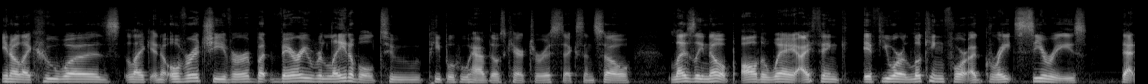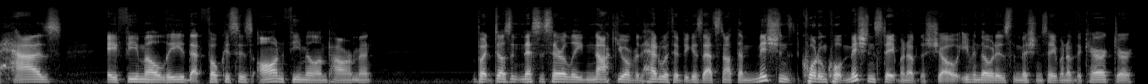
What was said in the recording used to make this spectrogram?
you know, like who was like an overachiever, but very relatable to people who have those characteristics. And so, Leslie Knope, all the way. I think if you are looking for a great series that has a female lead that focuses on female empowerment, but doesn't necessarily knock you over the head with it because that's not the mission, quote unquote, mission statement of the show, even though it is the mission statement of the character,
